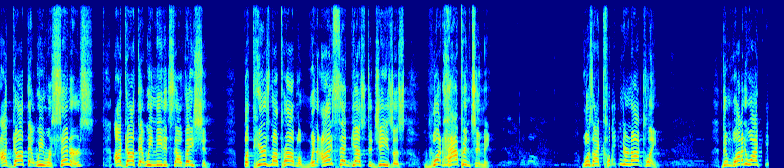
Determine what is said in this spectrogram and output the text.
I got that we were sinners, I got that we needed salvation. But here's my problem when I said yes to Jesus, what happened to me? Was I cleaned or not clean? Then why do I keep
